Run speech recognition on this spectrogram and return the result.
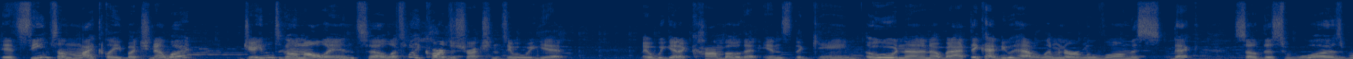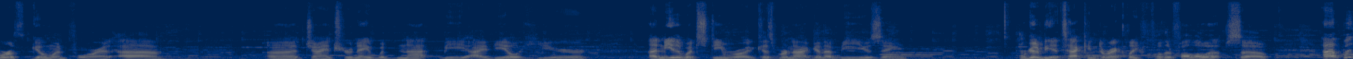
It seems unlikely, but you know what? Jaden's gone all in, so let's play card destruction and see what we get. Maybe we get a combo that ends the game. Oh, no, no, no. But I think I do have limiter removal on this deck, so this was worth going for it. Uh, uh, Giant Trunade would not be ideal here. Uh, neither would Steamroid, because we're not going to be using we're going to be attacking directly for the follow up. So, uh, but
